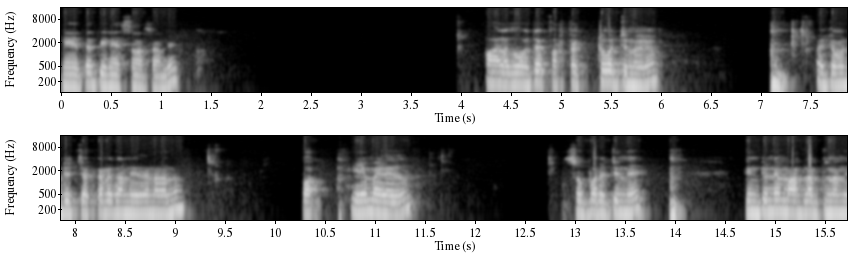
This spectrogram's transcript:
నేనైతే తినేస్తాను అండి పాలకోవ అయితే పర్ఫెక్ట్గా వచ్చినాను ఎటువంటి చక్కెర కానీ ఏదైనా కానీ ఏమయ్యలేదు ఏమీ లేదు సూపర్ వచ్చింది. తింటూనే మాట్లాడుతున్నాను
